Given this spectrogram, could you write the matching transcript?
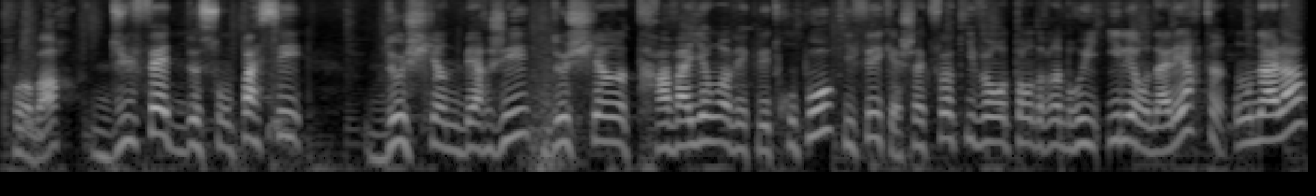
point barre, du fait de son passé de chien de berger, de chiens travaillant avec les troupeaux, qui fait qu'à chaque fois qu'il va entendre un bruit, il est en alerte. On a là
